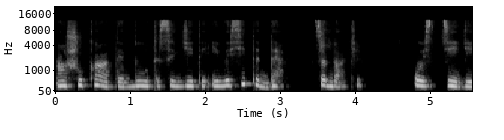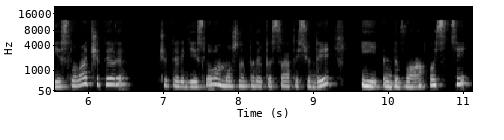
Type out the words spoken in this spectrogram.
А шукати, бути, сидіти і висіти де? Це датів. Ось ці дієслова, чотири, чотири дієслова можна переписати сюди, і два ось ці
